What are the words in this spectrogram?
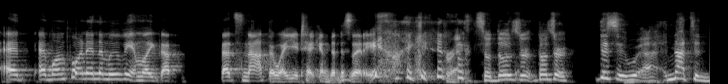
at, at one point in the movie, I'm like that that's not the way you take into the city. like, Correct. So those are those are this is uh, not to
